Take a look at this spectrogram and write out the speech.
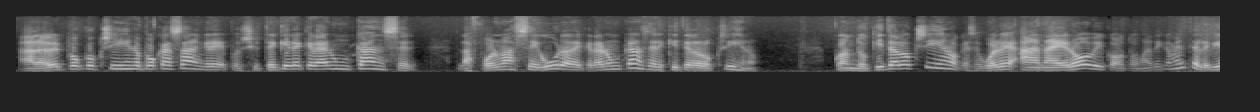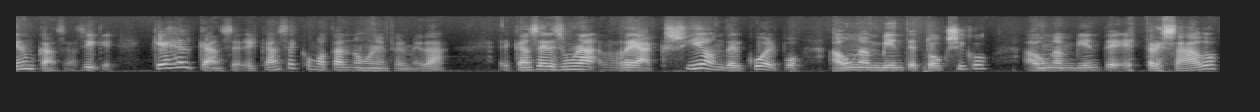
Al haber poco oxígeno, poca sangre, pues si usted quiere crear un cáncer, la forma segura de crear un cáncer es quitar el oxígeno. Cuando quita el oxígeno, que se vuelve anaeróbico, automáticamente le viene un cáncer. Así que, ¿qué es el cáncer? El cáncer como tal no es una enfermedad. El cáncer es una reacción del cuerpo a un ambiente tóxico, a un ambiente estresado,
